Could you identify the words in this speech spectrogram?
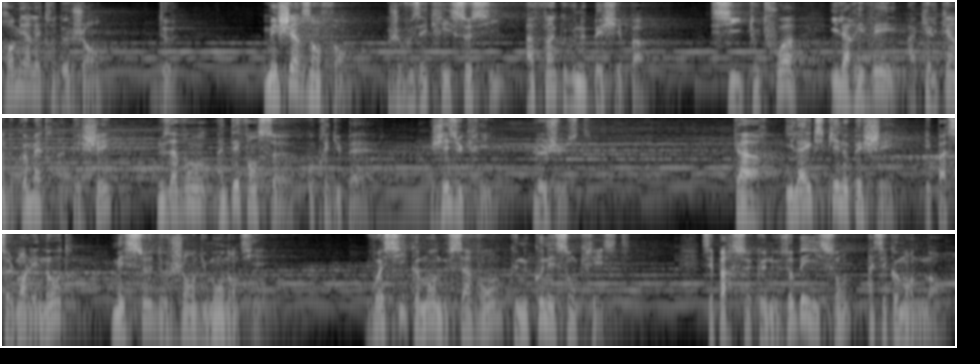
Première lettre de Jean 2. Mes chers enfants, je vous écris ceci afin que vous ne péchiez pas. Si toutefois il arrivait à quelqu'un de commettre un péché, nous avons un défenseur auprès du Père, Jésus-Christ le juste. Car il a expié nos péchés, et pas seulement les nôtres, mais ceux de gens du monde entier. Voici comment nous savons que nous connaissons Christ. C'est parce que nous obéissons à ses commandements.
